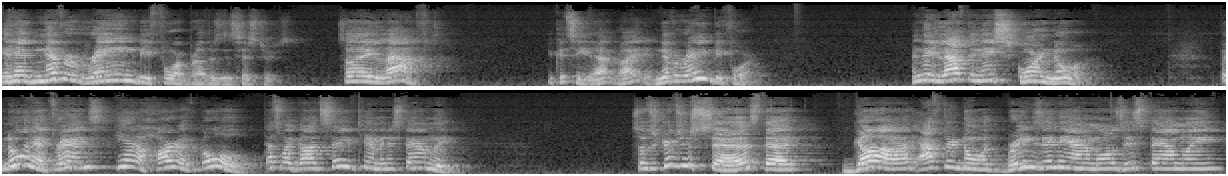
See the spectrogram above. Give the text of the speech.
It had never rained before, brothers and sisters. So they laughed. You could see that, right? It never rained before. And they laughed and they scorned Noah. But Noah had friends. He had a heart of gold. That's why God saved him and his family. So the scripture says that God, after Noah brings in the animals, his family,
